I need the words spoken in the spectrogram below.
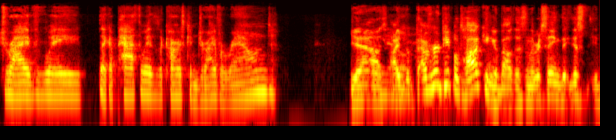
driveway, like a pathway that the cars can drive around. Yeah, You know? I've, I've heard people talking about this, and they were saying that this it,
